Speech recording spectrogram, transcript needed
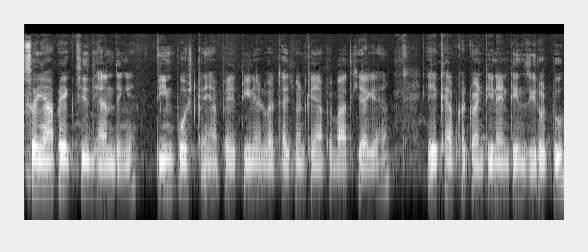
सो so, यहाँ पे एक चीज़ ध्यान देंगे तीन पोस्ट का यहाँ पे, तीन एडवर्टाइजमेंट का यहाँ पे बात किया गया है। एक है आपका ट्वेंटी नाइनटीन ज़ीरो टू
